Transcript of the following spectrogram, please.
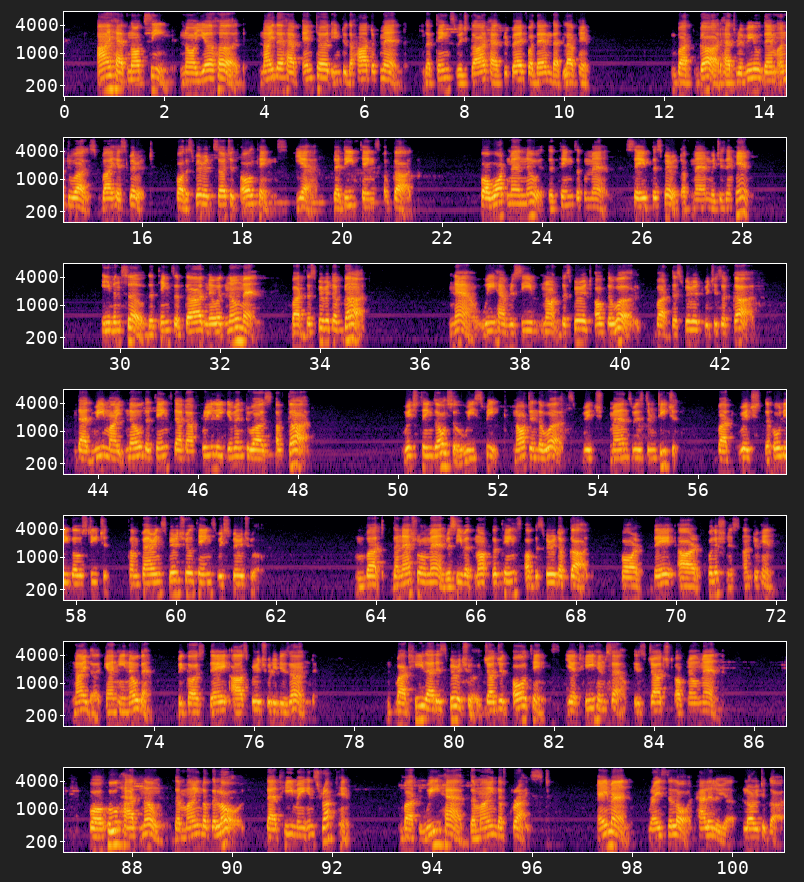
Eye hath not seen, nor ear heard, neither have entered into the heart of man the things which God hath prepared for them that love him. But God hath revealed them unto us by his Spirit. For the Spirit searcheth all things, yea, the deep things of God. For what man knoweth the things of a man, save the Spirit of man which is in him? Even so, the things of God knoweth no man, but the Spirit of God. Now we have received not the Spirit of the world, but the Spirit which is of God, that we might know the things that are freely given to us of God, which things also we speak, not in the words which man's wisdom teacheth, but which the Holy Ghost teacheth, comparing spiritual things with spiritual. But the natural man receiveth not the things of the Spirit of God, for they are foolishness unto him, neither can he know them, because they are spiritually discerned. But he that is spiritual judgeth all things, yet he himself is judged of no man. For who hath known the mind of the Lord, that he may instruct him? But we have the mind of Christ. Amen. Praise the Lord. Hallelujah. Glory to God.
